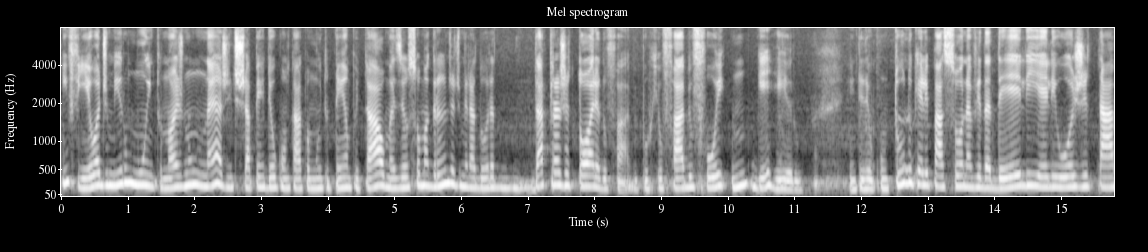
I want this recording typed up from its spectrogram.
enfim, eu admiro muito. Nós não, né, a gente já perdeu o contato há muito tempo e tal, mas eu sou uma grande admiradora da trajetória do Fábio, porque o Fábio foi um guerreiro. Entendeu? Com tudo que ele passou na vida dele, ele hoje está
